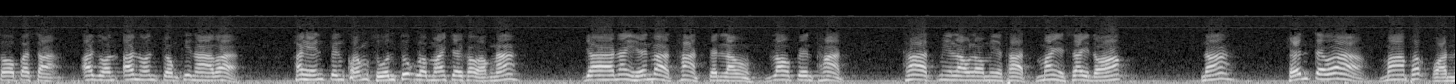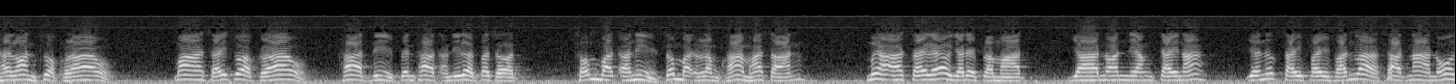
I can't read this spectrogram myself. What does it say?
โตปัสสะอานนอานนจงพินาว่าให้เห็นเป็นของศูนย์ทุกลมหายใจเขาออกนะอย่าได้เห็นว่าธาตุเป็นเรา เราเป็นธาตุธาตุมีเราเรามีธาตุไม่ใช่ดอก นะ เห็นแต่ว่ามาพักผ่อนให้ร้อนชั่วคราว มาใส่ชั่วคราวธาตุนี่เป็นธาตุอันดีเลิศประเสริฐสมบัติอันนี้สมบัติลำค้ามหาศาลเมื่ออาศัยแล้วอย่าได้ประมาท อย่านอนเนียงใจนะ อย่านึกใส่ไฟฝันว่าศาสตร์หน้าโน้น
